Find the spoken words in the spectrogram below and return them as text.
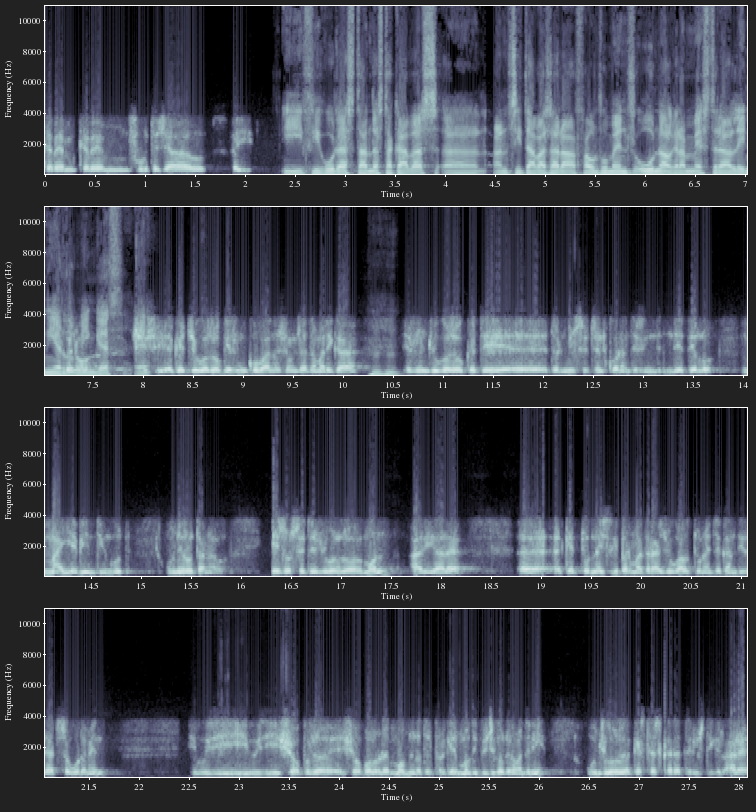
que vam, que vam sortejar el, ahir i figures tan destacades, eh, en citaves ara fa uns moments un, el gran mestre Lenier bueno, Domínguez. Eh? Sí, sí, aquest jugador que és un cubà nacionalitzat americà, uh -huh. és un jugador que té eh, 2.745 de telo, mai havien tingut un elo tan alt. És el setè jugador del món, ara i ara eh, aquest torneig li permetrà jugar al torneig de candidats, segurament, i vull dir, i vull dir això, pues, eh, això ho valorem molt nosaltres perquè és molt difícil que tornem a tenir un jugador d'aquestes característiques. Ara,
